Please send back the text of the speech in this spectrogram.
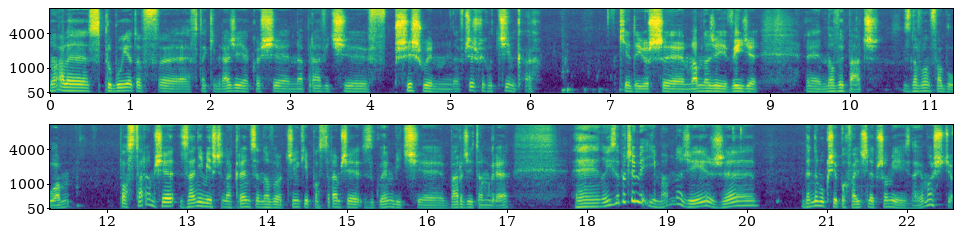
No ale spróbuję to w, w takim razie jakoś naprawić y, w, przyszłym, w przyszłych odcinkach, kiedy już y, mam nadzieję wyjdzie nowy patch z nową fabułą. Postaram się, zanim jeszcze nakręcę nowe odcinki, postaram się zgłębić bardziej tą grę. No i zobaczymy i mam nadzieję, że będę mógł się pochwalić lepszą jej znajomością.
